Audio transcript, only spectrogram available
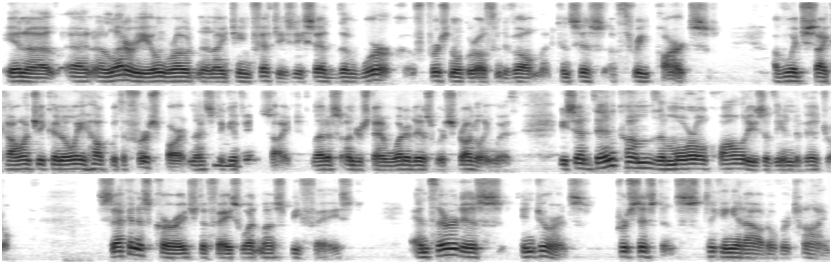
In a, a letter Jung wrote in the 1950s, he said, The work of personal growth and development consists of three parts of which psychology can only help with the first part, and that's to give mm-hmm. insight. Let us understand what it is we're struggling with. He said, then come the moral qualities of the individual. Second is courage to face what must be faced. And third is endurance, persistence, sticking it out over time.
